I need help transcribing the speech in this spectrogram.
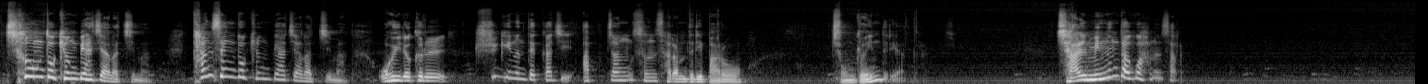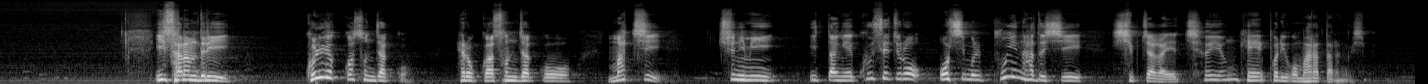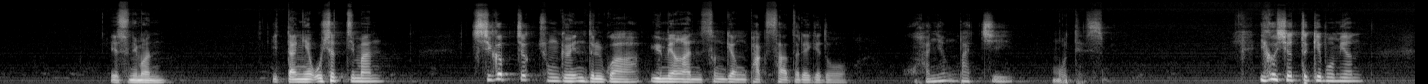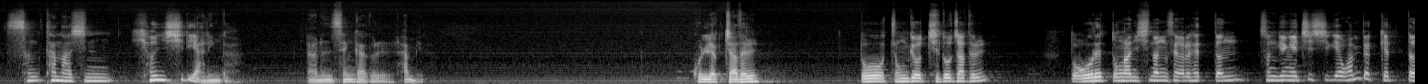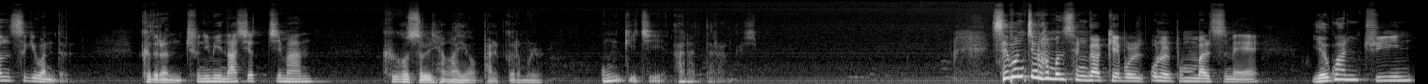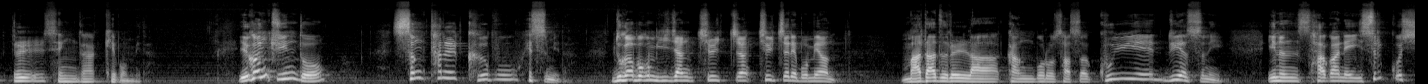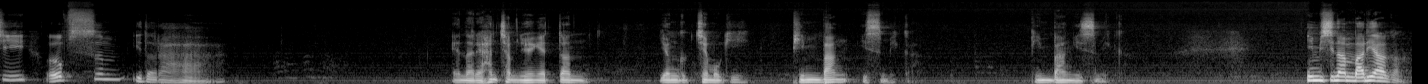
처음도 경배하지 않았지만 탄생도 경배하지 않았지만 오히려 그를 죽이는 데까지 앞장선 사람들이 바로 종교인들이었더라. 잘 믿는다고 하는 사람. 이 사람들이 권력과 손잡고 헤롯과 손잡고 마치 주님이 이 땅에 구세주로 오심을 부인하듯이 십자가에 처형해 버리고 말았다는 것입니다. 예수님은 이 땅에 오셨지만 직업적 종교인들과 유명한 성경 박사들에게도 환영받지 못했습니다. 이것이 어떻게 보면 성탄하신 현실이 아닌가라는 생각을 합니다. 권력자들 또 종교 지도자들 또 오랫동안 신앙생활을 했던 성경의 지식에 완벽했던 서기관들 그들은 주님이 나셨지만 그것을 향하여 발걸음을 옮기지 않았다라는 것입니다. 세 번째로 한번 생각해 볼 오늘 본 말씀에 여관 주인을 생각해 봅니다. 여관 주인도 성탄을 거부했습니다. 누가복음 2장 7장 7절에 보면 마다들을 낳아 강보로 사서 구유에 누였으니 이는 사관에 있을 곳이 없음이더라. 옛날에 한참 유행했던 연극 제목이 빈방 있습니까? 빈방 있습니까? 임신한 마리아가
